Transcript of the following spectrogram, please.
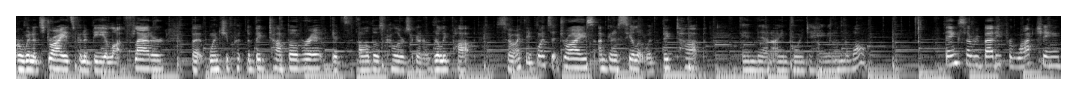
or when it's dry, it's going to be a lot flatter. But once you put the big top over it, it's all those colors are going to really pop. So I think once it dries, I'm going to seal it with big top, and then I'm going to hang it on the wall. Thanks everybody for watching.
